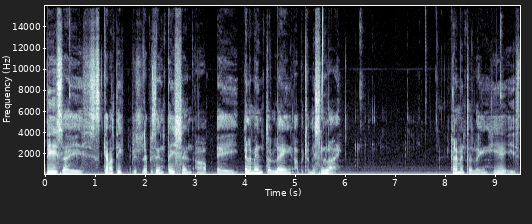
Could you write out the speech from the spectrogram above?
This is a schematic representation of a elemental length of a transmission line. Elemental length here is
